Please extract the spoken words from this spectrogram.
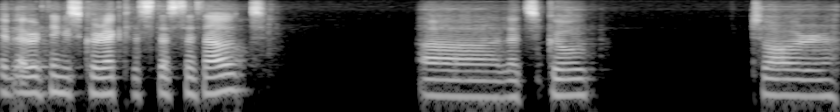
if everything is correct, let's test it out. Uh, let's go to our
